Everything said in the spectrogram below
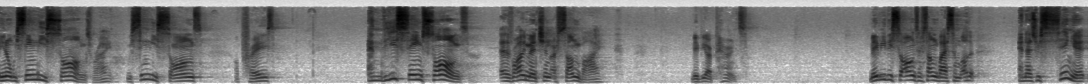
You know, we sing these songs, right? We sing these songs of praise. And these same songs, as Robbie mentioned, are sung by maybe our parents. Maybe these songs are sung by some other. And as we sing it,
